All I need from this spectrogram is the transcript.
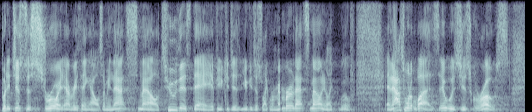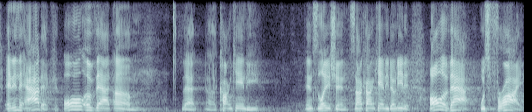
but it just destroyed everything else. I mean, that smell to this day, if you could just you could just like remember that smell, and you're like, woof. And that's what it was. It was just gross. And in the attic, all of that, um, that uh, cotton candy insulation, it's not cotton candy, don't eat it. All of that was fried,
